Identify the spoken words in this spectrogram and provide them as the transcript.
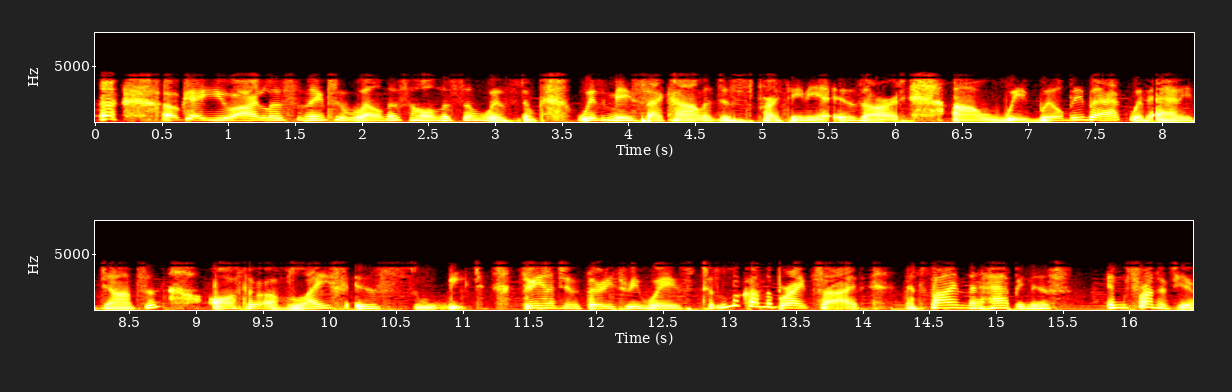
okay. You are listening to Wellness, Wholeness, and Wisdom with me, psychologist Parthenia Izzard. Uh, we will be back with Addie Johnson, author of Life is Sweet 333 Ways to Look on the Bright Side and Find the Happiness in Front of You.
